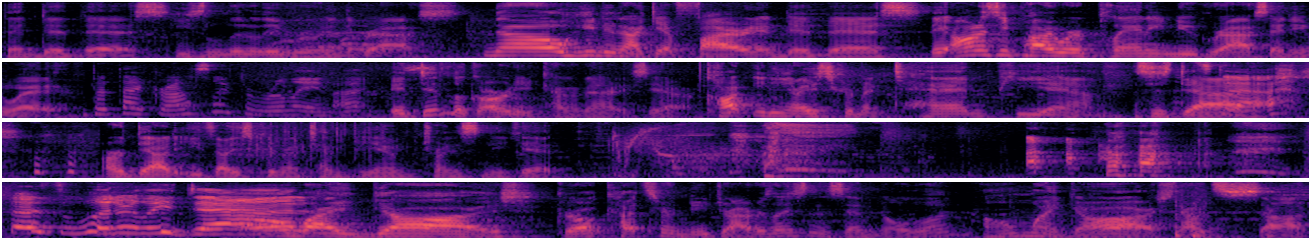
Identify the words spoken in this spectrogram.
then did this. He's literally ruining the grass. No, he did not get fired and did this. They honestly probably were planting new grass anyway. But that grass looked really nice. It did look already kind of nice, yeah. Caught eating ice cream at 10 p.m. This is dad. Dad. Our dad eats ice cream at 10 p.m. trying to sneak it. That's literally dad. Oh my gosh. Girl cuts her new driver's license instead of an old one? Oh my gosh, that would suck.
